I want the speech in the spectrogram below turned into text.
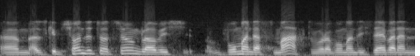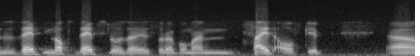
Ähm, also es gibt schon Situationen, glaube ich, wo man das macht oder wo man sich selber dann selbst noch selbstloser ist oder wo man Zeit aufgibt. Äh,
